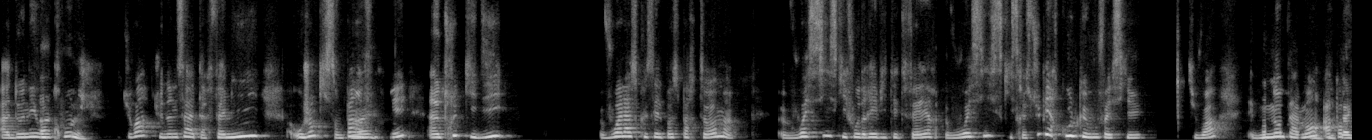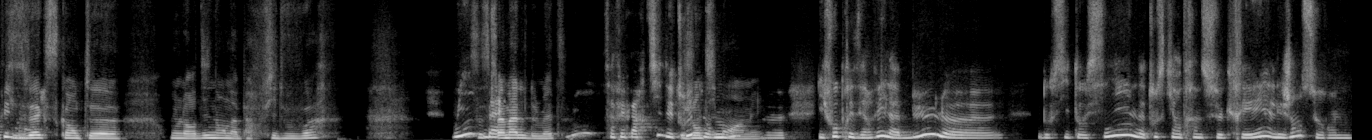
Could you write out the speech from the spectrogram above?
à donner aux Ah, cool. Tu vois, tu donnes ça à ta famille, aux gens qui sont pas Ouais. informés. Un truc qui dit, voilà ce que c'est le postpartum, voici ce qu'il faudrait éviter de faire, voici ce qui serait super cool que vous fassiez, tu vois, notamment pas apporter... qu'ils se vexent quand euh, on leur dit non, on n'a pas envie de vous voir. Oui, c'est pas mal de le mettre. ça fait partie des trucs... Gentiment, hein, mais. euh, il faut préserver la bulle euh, d'ocytocine, tout ce qui est en train de se créer. Les gens se rendent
